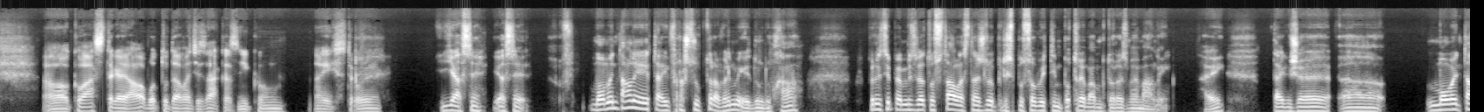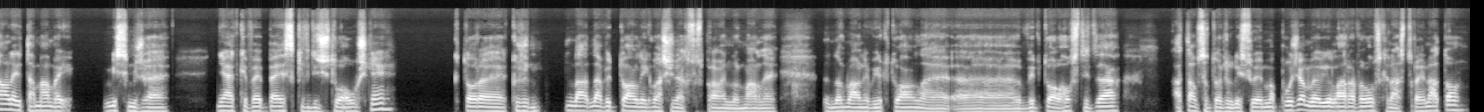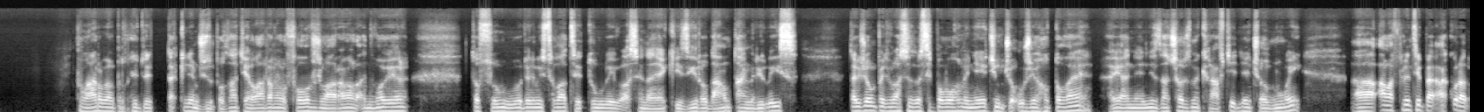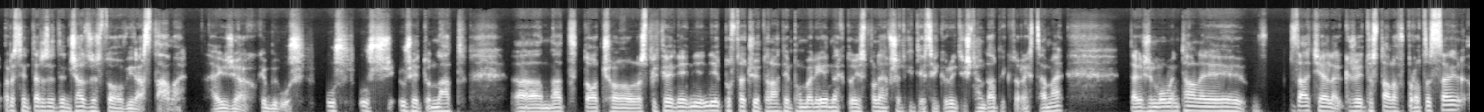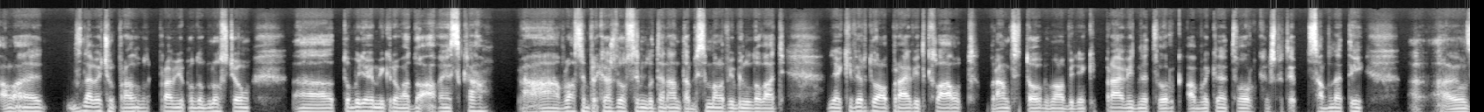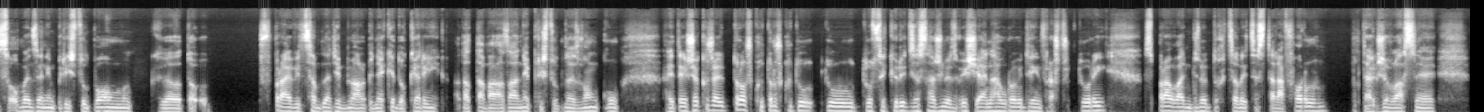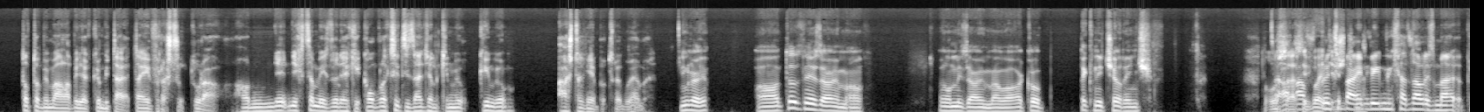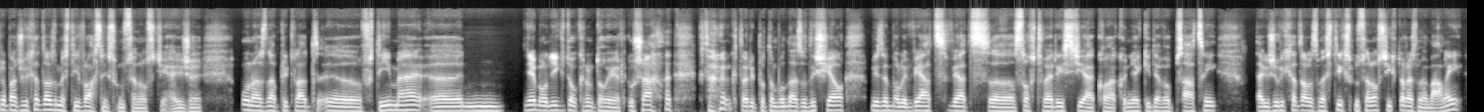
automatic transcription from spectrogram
uh, klastre, alebo to dávate zákazníkom na ich stroje? Jasne, jasne. Momentálne je tá infraštruktúra veľmi jednoduchá. V princípe my sme to stále snažili prispôsobiť tým potrebám, ktoré sme mali. Hej? Takže uh, momentálne tam máme, myslím, že nejaké VPSky v DigitalOceane, ktoré akože na, na virtuálnych mašinách sú spravené normálne, normálne virtuálne uh, virtuál hostica a tam sa to releaseuje. A používame Laravelovské nástroje na to. Laravel poskytuje taký, neviem, či to poznáte, Laravel Forge, Laravel Envoyer. To sú releaseovacie tooly vlastne na nejaký zero downtime release. Takže opäť vlastne sme si pomohli niečím, čo už je hotové, hej, a ne, nezačali sme kraftiť niečo a, ale v princípe akurát presne teraz je ten čas, že z toho vyrastáme. Hej, že ako keby už, už, už, už je to nad, uh, nad to, čo respektíve ne, ne, nepostačuje to na tie pomery jednak, ktorý splňa všetky tie security štandardy, ktoré chceme. Takže momentálne zatiaľ, že je to stále v procese, ale s najväčšou pravdepodobnosťou uh, to budeme migrovať do AWS, a vlastne pre každého single tenanta by sa mal vybuildovať nejaký virtual private cloud, v rámci toho by mal byť nejaký private network, public network, respektíve subnety a, s obmedzeným prístupom k to, v private subnete by mali byť nejaké dokery a databáza neprístupné zvonku. Hej, takže akože trošku, trošku tú, tú, tú security sa snažíme zvýšiť aj na úrovni tej infraštruktúry. Spravovať by sme to chceli cez Terraform, takže vlastne toto by mala byť akoby tá, tá infraštruktúra. Ne, ísť do nejakej komplexity zatiaľ, kým kým až tak nepotrebujeme. OK. A to znie zaujímavé. Veľmi zaujímavé, ako pekný challenge. A, a v princípe aj vychádzali sme, prepáč, vychádzali sme z tých vlastných skúseností, hej, že u nás napríklad e, v týme e, nebol nikto okrem toho Jerkuša, ktorý, ktorý potom od nás odišiel. My sme boli viac, viac e, softveristi ako, ako nejakí devopsáci, takže vychádzali sme z tých skúseností, ktoré sme mali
